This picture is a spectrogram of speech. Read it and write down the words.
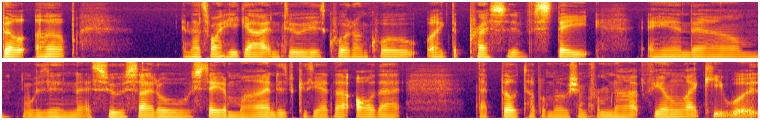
built up and that's why he got into his quote unquote like depressive state and um, was in a suicidal state of mind is because he had that all that that built up emotion from not feeling like he was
